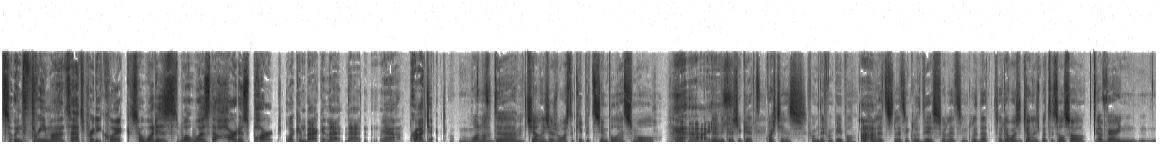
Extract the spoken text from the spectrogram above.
so in three months, that's pretty quick. So what is what was the hardest part looking back at that that yeah project? One of the challenges was to keep it simple and small. yes. Yeah, because you get questions from different people. Uh-huh. Let's let's include this or let's include that. So that was a challenge, but it's also a very n-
